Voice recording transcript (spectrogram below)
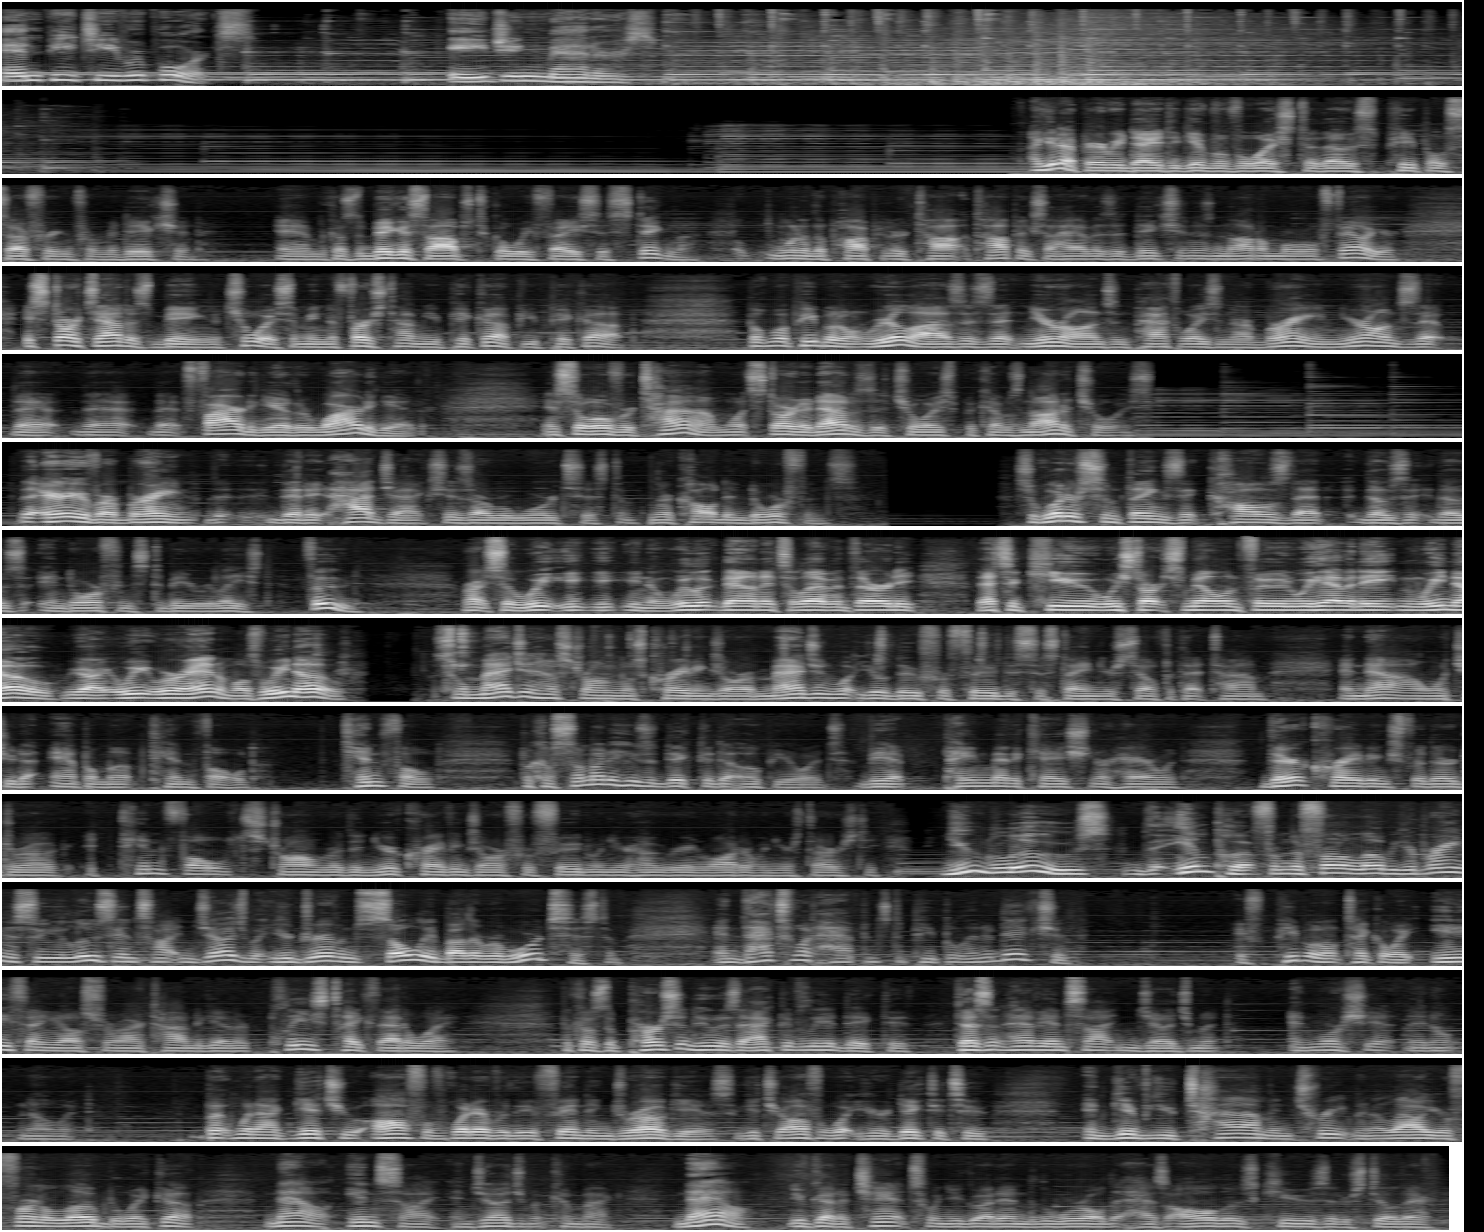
NPT reports Aging Matters. I get up every day to give a voice to those people suffering from addiction. And because the biggest obstacle we face is stigma. One of the popular to topics I have is addiction is not a moral failure. It starts out as being a choice. I mean, the first time you pick up, you pick up. But what people don't realize is that neurons and pathways in our brain, neurons that, that, that, that fire together, wire together. And so over time, what started out as a choice becomes not a choice. The area of our brain that it hijacks is our reward system. They're called endorphins. So what are some things that cause that, those, those endorphins to be released? Food. Right, so we, you know, we look down, it's 11.30, that's a cue, we start smelling food, we haven't eaten, we know, right, we, we're animals, we know. So imagine how strong those cravings are. Imagine what you'll do for food to sustain yourself at that time. And now I want you to amp them up tenfold. Tenfold. Because somebody who's addicted to opioids, be it pain medication or heroin, their cravings for their drug are tenfold stronger than your cravings are for food when you're hungry and water when you're thirsty. You lose the input from the frontal lobe of your brain, and so you lose insight and judgment. You're driven solely by the reward system. And that's what happens to people in addiction. If people don't take away anything else from our time together, please take that away. Because the person who is actively addicted doesn't have insight and judgment, and worse yet, they don't know it. But when I get you off of whatever the offending drug is, get you off of what you're addicted to, and give you time and treatment, allow your frontal lobe to wake up, now insight and judgment come back. Now you've got a chance when you go out into the world that has all those cues that are still there.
